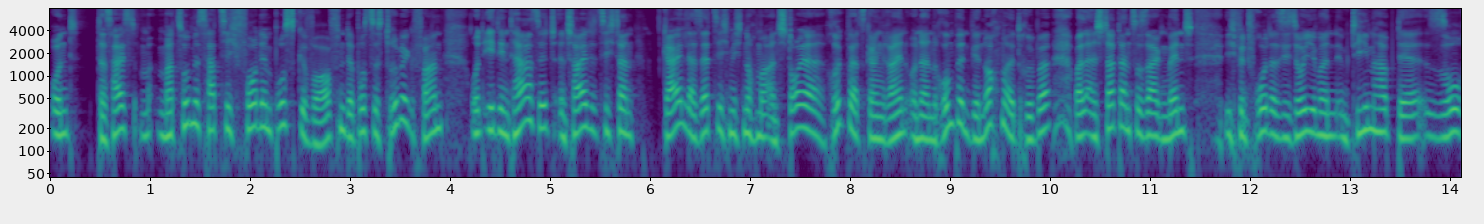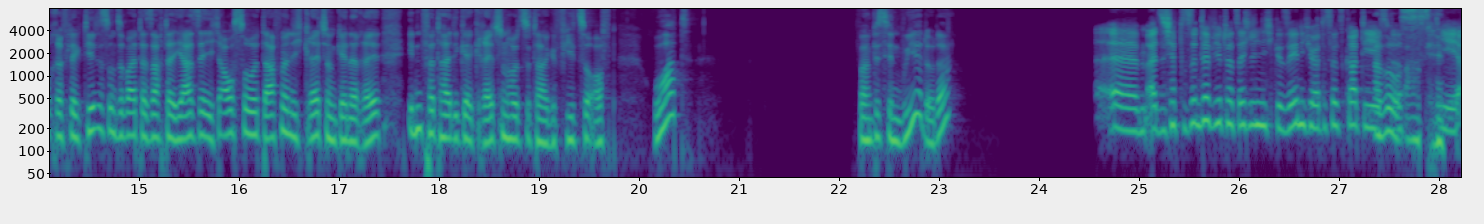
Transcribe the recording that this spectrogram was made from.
und das heißt, Matsumis hat sich vor den Bus geworfen, der Bus ist drüber gefahren und Edin Terzic entscheidet sich dann, geil, da setze ich mich nochmal an Steuer, Rückwärtsgang rein und dann rumpeln wir nochmal drüber, weil anstatt dann zu sagen, Mensch, ich bin froh, dass ich so jemanden im Team habe, der so reflektiert ist und so weiter, sagt er, ja, sehe ich auch so, darf man nicht grätschen und generell Innenverteidiger grätschen heutzutage viel zu oft. What? War ein bisschen weird, oder? Ähm, also ich habe das Interview tatsächlich nicht gesehen. Ich höre das jetzt gerade. Die, so, okay. die,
